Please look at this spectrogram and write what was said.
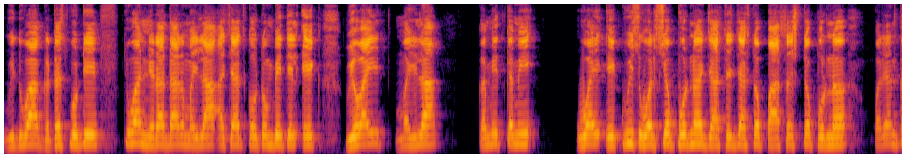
विधवा घटस्फोटी किंवा निराधार महिला अशाच कौटुंबीतील एक विवाहित महिला कमीत कमी वय एकवीस वर्ष पूर्ण जास्तीत जास्त पासष्ट पूर्णपर्यंत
